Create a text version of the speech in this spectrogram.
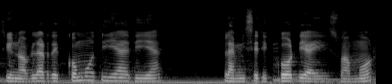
sino hablar de cómo día a día la misericordia y su amor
